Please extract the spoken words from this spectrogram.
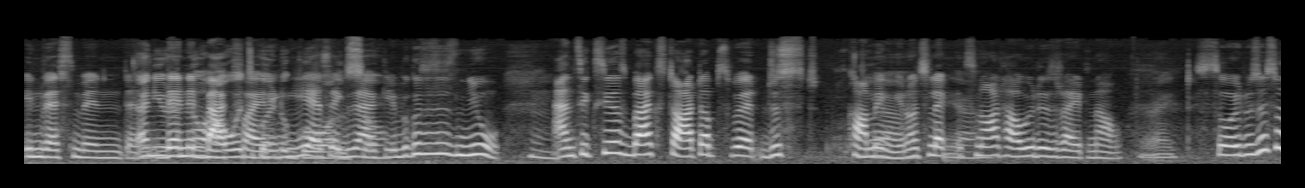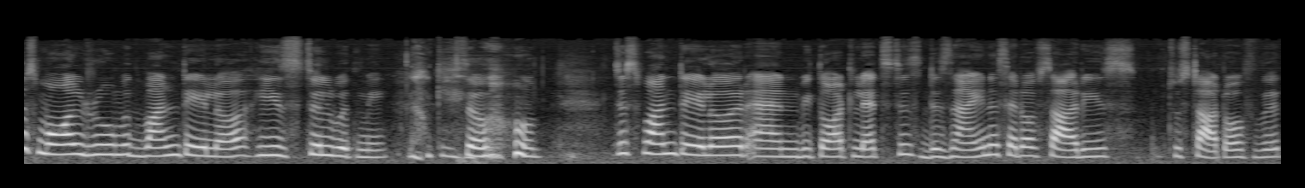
investment and, And you then it know how it's going backfiring. to go yes, also. exactly. Because this is new. Hmm. And six years back, startups were just coming. Yeah, you know, it's like it's not how it is right now. Right. So it was just a small room with one tailor. He is still with me. Okay. So just one tailor, and we thought let's just design a set of saris to start off with,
